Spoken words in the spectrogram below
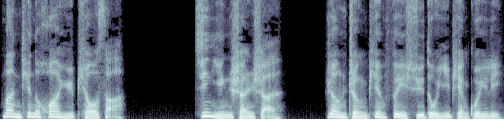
漫天的花雨飘洒，金银闪闪，让整片废墟都一片瑰丽。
